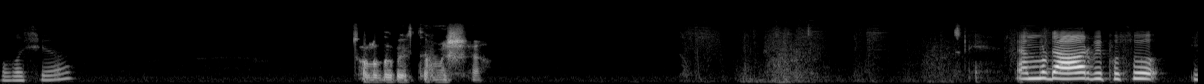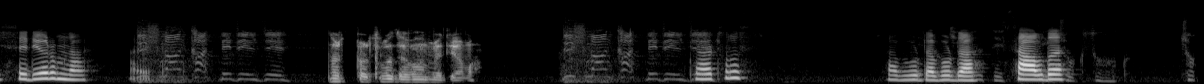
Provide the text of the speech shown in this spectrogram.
ulaşıyor. Salıda beklemiş ya. Ben burada ağır bir pusu hissediyorum da. Düşman katledildi. Turtle'a devam ediyor ama. Düşman. Turtles. Ha burada burada. Saldı. Çok soğuk. Çok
